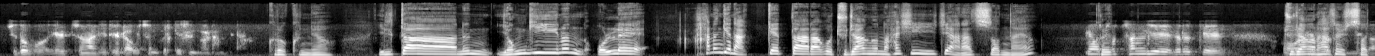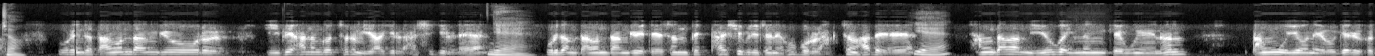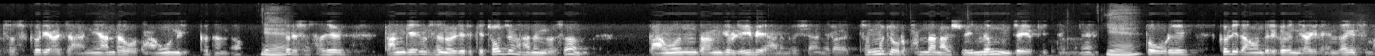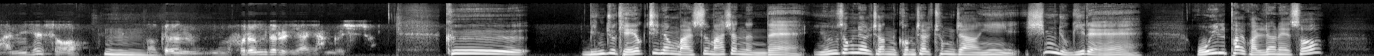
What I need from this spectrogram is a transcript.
지도부가 결정할 일이라고 저는 그렇게 생각을 합니다. 그렇군요. 일단은 연기는 원래 하는 게 낫겠다라고 주장은 하시지 않았었나요? 뭐 그래- 초창기에 그렇게 어, 주장을. 하셨었죠. 우리 이제 당원 당규를 입에하는 것처럼 이야기를 하시길래 예. 우리 당 당원 당규의 대선 180일 전에 후보를 확정하되 예. 상당한 이유가 있는 경우에는 당무위원회 의결을 거쳐서 그리하지 아니한다고 당원이 있거든요. 예. 그래서 사실 당 경선을 이렇게 조정하는 것은 당원 당규를 위배하는 것이 아니라 정무적으로 판단할 수 있는 문제였기 때문에 예. 또 우리 권리 당원들이 그런 이야기를 현장에서 많이 해서 음. 어, 그런 흐름들을 이야기한 것이죠. 그 민주 개혁 진영 말씀하셨는데 윤석열 전 검찰총장이 16일에 5.18 관련해서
